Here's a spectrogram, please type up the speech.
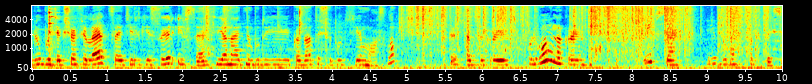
любить, якщо філе, це тільки сир і все. Я навіть не буду їй казати, що тут є масло. Ось так закрию фольгою, накрию і все. І буде пектись.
